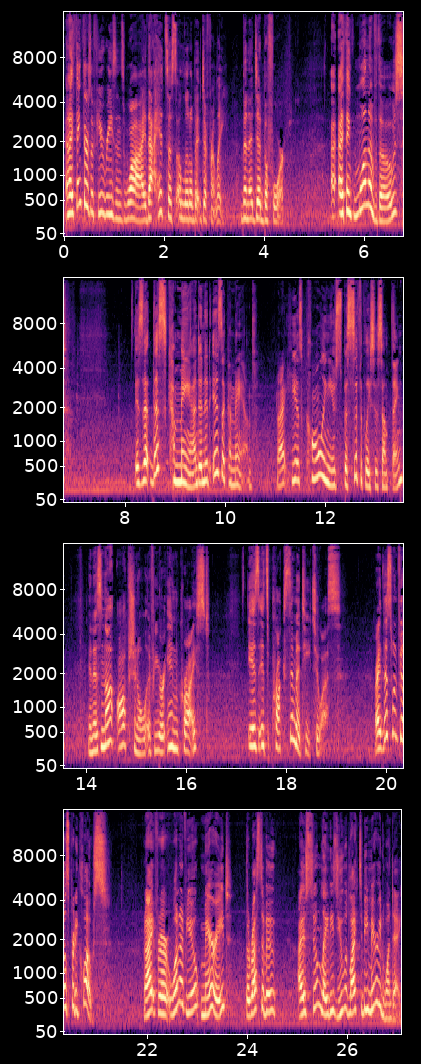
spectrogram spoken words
And I think there's a few reasons why that hits us a little bit differently than it did before. I think one of those is that this command, and it is a command, right? He is calling you specifically to something, and it's not optional if you're in Christ, is its proximity to us, right? This one feels pretty close, right? For one of you, married, the rest of it I assume, ladies, you would like to be married one day,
